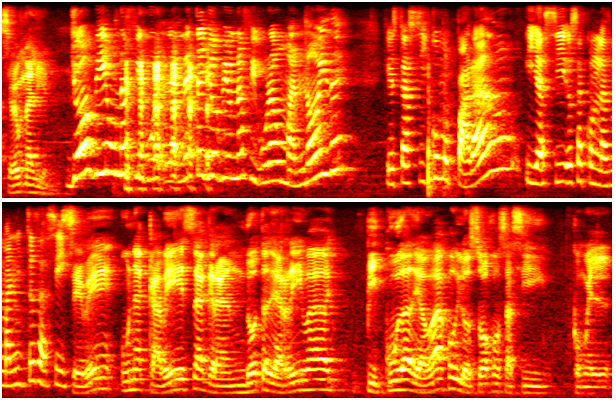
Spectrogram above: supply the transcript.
se ve un alien. yo vi una figura, la neta yo vi una figura humanoide que está así como parado y así, o sea, con las manitos así. Se ve una cabeza grandota de arriba, picuda de abajo y los ojos así como el,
